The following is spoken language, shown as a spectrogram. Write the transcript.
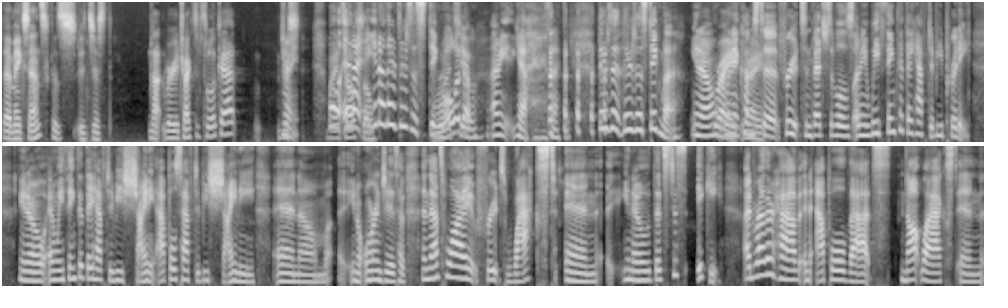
That makes sense because it's just not very attractive to look at. Just right. Well, itself, and I, so- you know, there, there's a stigma too. up. I mean, yeah, exactly. there's a there's a stigma, you know, when it comes right. to fruits and vegetables. I mean, we think that they have to be pretty, you know, and we think that they have to be shiny. Apples have to be shiny, and um, you know, oranges have, and that's why fruits waxed, and you know, that's just icky. I'd rather have an apple that's not waxed and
